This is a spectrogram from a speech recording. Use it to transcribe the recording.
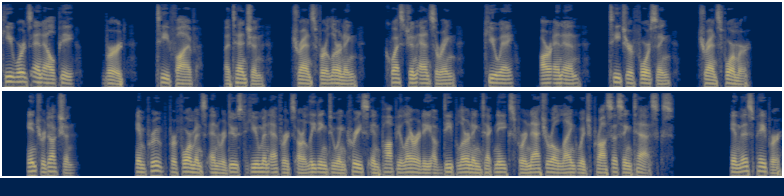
Keywords NLP, BERT, T5, attention, transfer learning, question answering, QA, RNN, teacher forcing, transformer. Introduction Improved performance and reduced human efforts are leading to increase in popularity of deep learning techniques for natural language processing tasks. In this paper,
